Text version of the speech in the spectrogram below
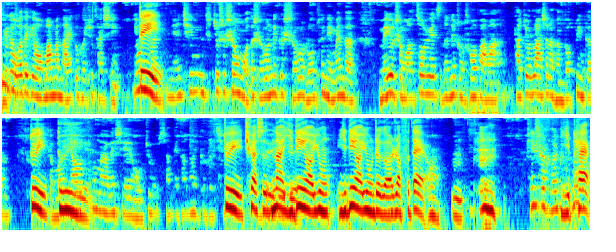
这个我得给我妈妈拿一个回去才行，因对为她年轻就是生我的时候，那个时候农村里面的没有什么坐月子的那种说法嘛，她就落下了很多病根，对什么对腰痛啊那些，我就想给她弄一个回去。，对，确实，对对对那一定要用，一定要用这个热敷袋啊。嗯 平时很已拍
